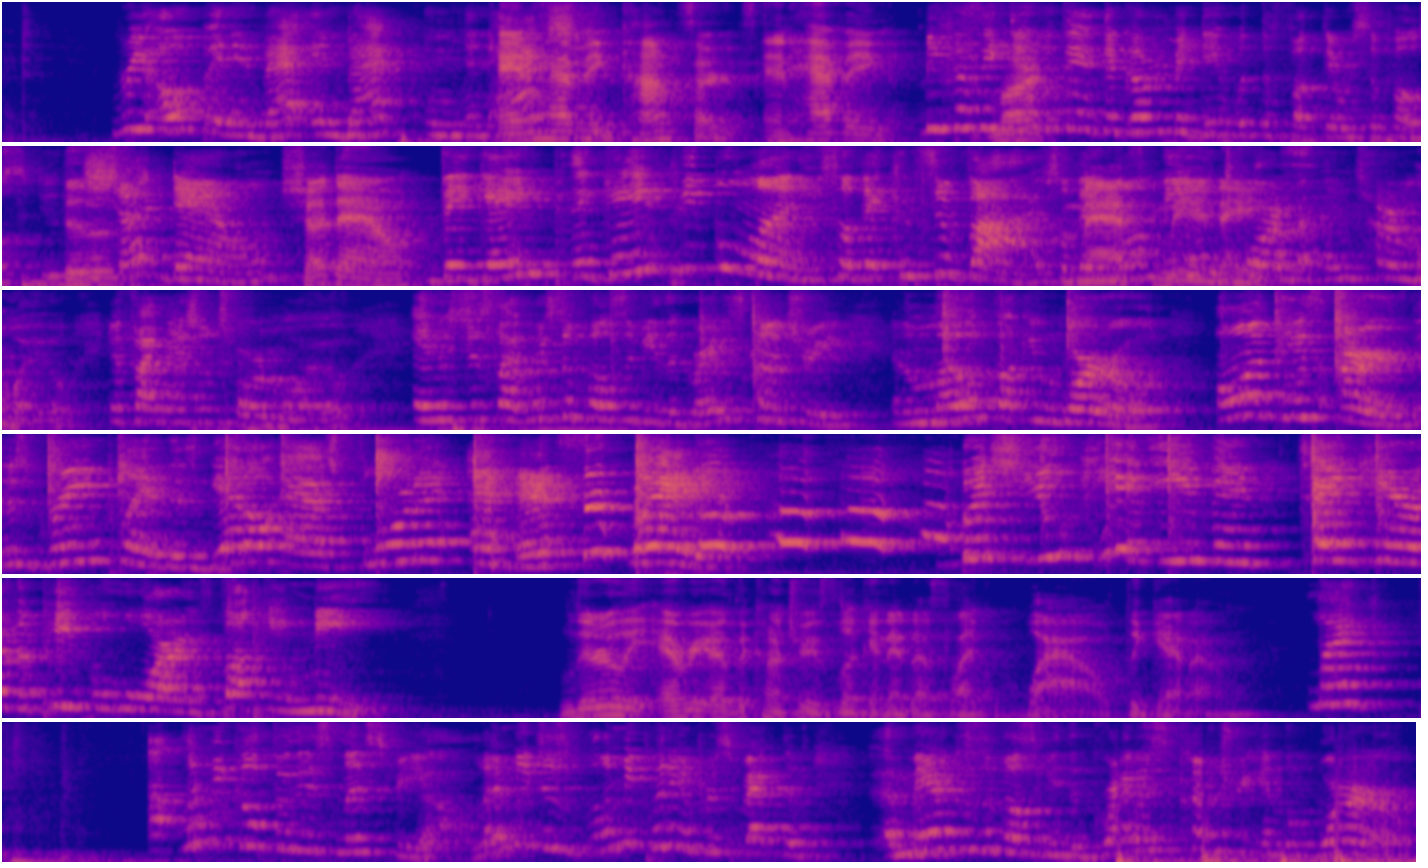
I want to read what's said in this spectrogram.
reopen and back and back in and having concerts and having because they large- did what they, the government did what the fuck they were supposed to do. They The- shut down. shut down? They gave they gave people money so they can survive, so they won't be in, in turmoil, in financial turmoil. And it's just like we're supposed to be the greatest country in the motherfucking world on this earth, this green planet, this ghetto ass Florida ass planet. But you can't even take care of the people who are in fucking need. Literally every other country is looking at us like, wow, the ghetto. Like, uh, let me go through this list for y'all. Let me just let me put it in perspective. America's supposed to be the greatest country in the world,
